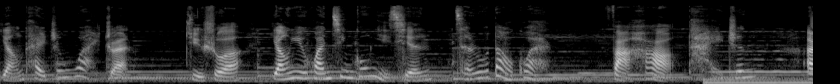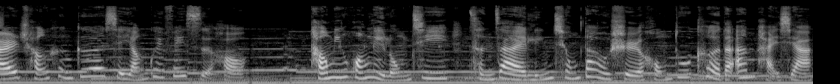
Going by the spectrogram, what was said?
杨太真外传》。据说杨玉环进宫以前曾入道观，法号太真；而《长恨歌》写杨贵妃死后，唐明皇李隆基曾在林琼道士洪都客的安排下，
